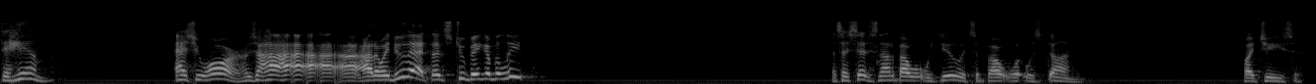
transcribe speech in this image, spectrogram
to Him as you are. How, how, how, do I do that? That's too big of a leap. As I said, it's not about what we do, it's about what was done by Jesus.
